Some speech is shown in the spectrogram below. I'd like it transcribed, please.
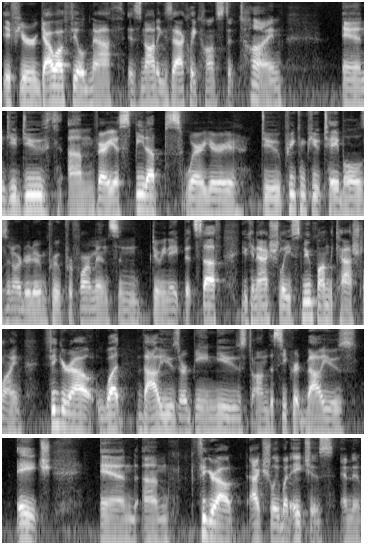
if your Galois field math is not exactly constant time, and you do um, various speed ups where you do pre-compute tables in order to improve performance and doing 8-bit stuff, you can actually snoop on the cache line, figure out what values are being used on the secret values H, and um, figure out actually what H is. And if,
